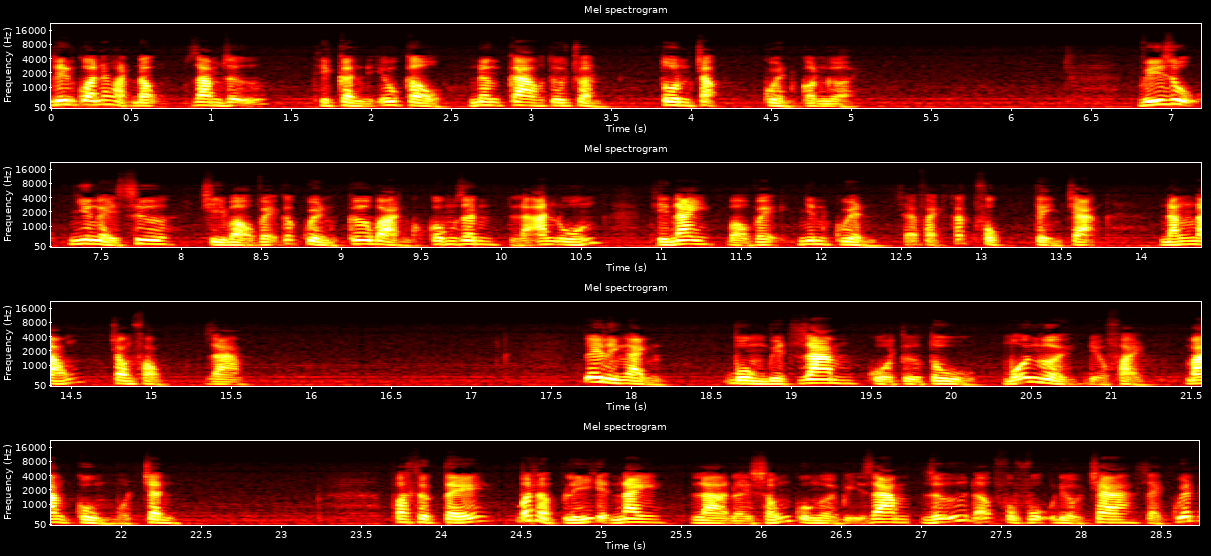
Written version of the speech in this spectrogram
Liên quan đến hoạt động giam giữ thì cần yêu cầu nâng cao tiêu chuẩn tôn trọng quyền con người. Ví dụ như ngày xưa chỉ bảo vệ các quyền cơ bản của công dân là ăn uống, thì nay bảo vệ nhân quyền sẽ phải khắc phục tình trạng nắng nóng trong phòng giam. Đây là hình ảnh buồng biệt giam của tử tù, mỗi người đều phải mang cùng một chân. Và thực tế, bất hợp lý hiện nay là đời sống của người bị giam giữ đã phục vụ điều tra giải quyết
